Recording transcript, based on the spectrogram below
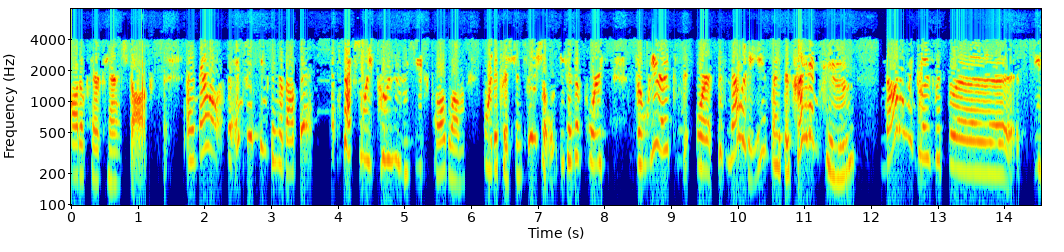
Otto Kernstock. And now, the interesting thing about this, this actually poses a huge problem for the Christian socials because, of course, the lyrics or this melody, right, this Haydn tune, not only goes with the these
